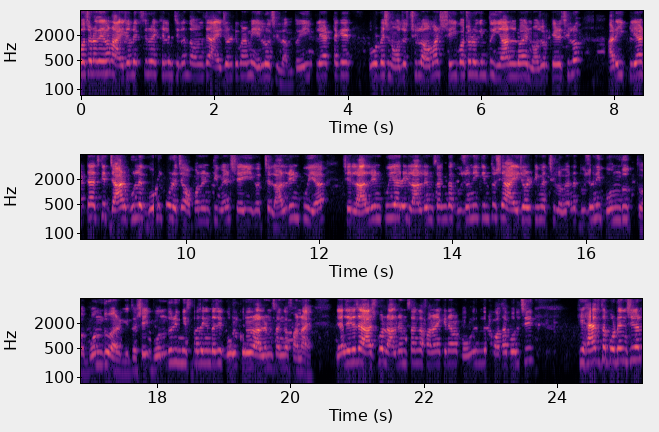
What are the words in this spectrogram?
বছর আগে যখন আইজল এক্সির হয়ে খেলেছিলেন, তখন যে আইজল টিমের আমি এলো ছিলাম। তো এই প্লেয়ারটাকে ওর বেশ নজর ছিল আমার। সেই বছরও কিন্তু ইয়ান লয় নজর কেড়েছিল। আর এই প্লেয়ারটা আজকে যার ভুলে গোল করেছে অপোনেন্ট টিমের সেই হচ্ছে লালরিন পুইয়া। সেই লালরিন পুইয়া আর এই লালরিন সাঙ্গা দুজনেই কিন্তু সে আইজল টিমের ছিল। মানে দুজনেই বন্ধুত্ব, বন্ধু আর কি। তো সেই বন্ধুরই মিসপাতে কিন্তু আজকে গোল করল লালরিন সাঙ্গা ফানায়। যা জায়গায় আসব লালরিন সাঙ্গা ফানায় কিনে। আমরা বহুদিন ধরে কথা বলছি। He has the potential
